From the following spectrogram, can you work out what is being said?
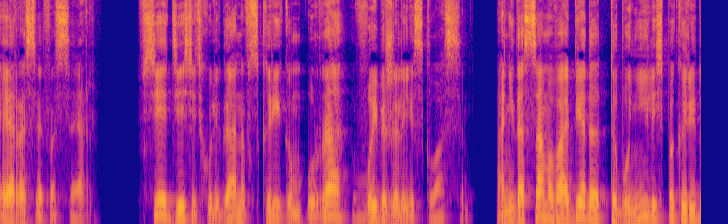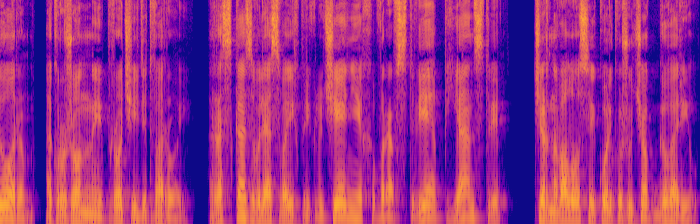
РСФСР!» Все десять хулиганов с криком «Ура!» выбежали из класса. Они до самого обеда табунились по коридорам, окруженные прочей детворой. Рассказывали о своих приключениях, воровстве, пьянстве. Черноволосый Колька Жучок говорил,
